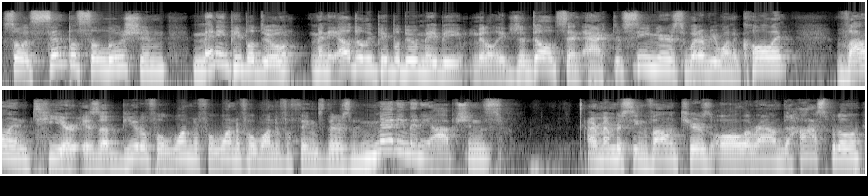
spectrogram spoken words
So a simple solution, many people do, many elderly people do, maybe middle-aged adults and active seniors, whatever you want to call it. Volunteer is a beautiful, wonderful, wonderful, wonderful thing. There's many, many options I remember seeing volunteers all around the hospital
